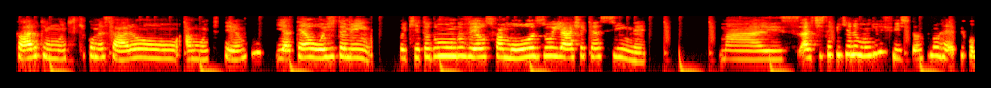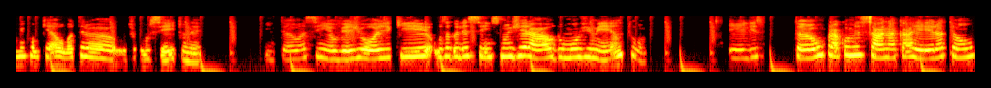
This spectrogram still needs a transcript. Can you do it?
Claro, tem muitos que começaram há muito tempo e até hoje também, porque todo mundo vê os famosos e acha que é assim, né? Mas artista pequeno é muito difícil, tanto no rap como em qualquer outra, outro conceito, né? Então, assim, eu vejo hoje que os adolescentes, no geral, do movimento, eles estão, para começar na carreira, estão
